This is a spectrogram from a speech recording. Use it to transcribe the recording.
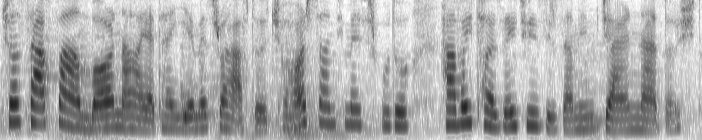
چون سقف انبار نهایتا یه متر و هفتاد چهار سانتی متر بود و هوای تازهی توی زیرزمین جریان نداشت.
